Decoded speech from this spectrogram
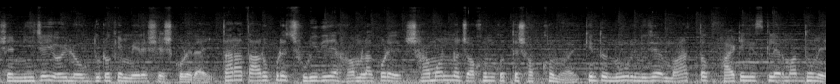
সে নিজেই ওই লোক দুটোকে মেরে শেষ করে দেয়। তারা তার উপরে ছুরি দিয়ে হামলা করে সামান্য জখম করতে সক্ষম হয়। কিন্তু নূর নিজের মারাত্মক ফাইটিং স্কিলের মাধ্যমে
